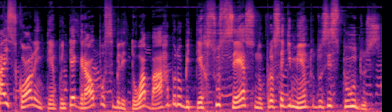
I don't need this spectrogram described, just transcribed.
A escola em tempo integral possibilitou a Bárbara obter sucesso no prosseguimento dos estudos.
